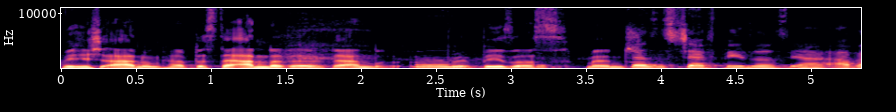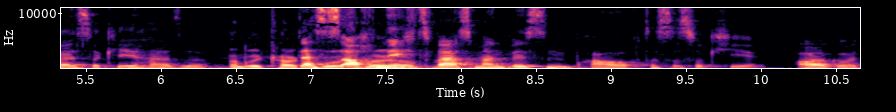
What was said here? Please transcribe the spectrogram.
wie ich Ahnung habe. Das ist der andere, der andere Be Bezos-Mensch. Das ist Jeff Bezos, ja, aber ist okay, Hase. André Kackwurst. Das ist auch naja. nichts, was man wissen braucht. Das ist okay. All good.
